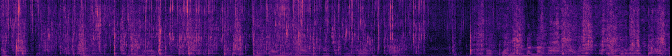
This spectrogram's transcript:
เอากะเรียงเอาไม่ต้องเยอะมากนะคะ แล้วก็พอแล้วก็คนให้ มันละลายนะคะแล้วเดี๋ยวเราจะเอาไป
